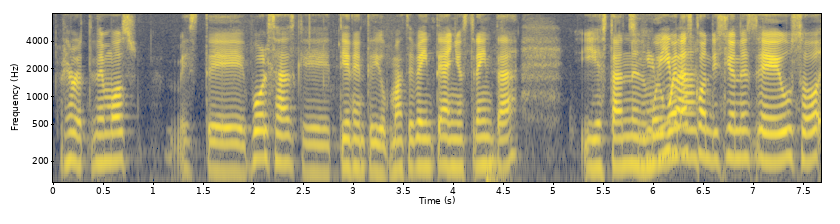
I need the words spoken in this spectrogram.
por ejemplo, tenemos este bolsas que tienen, te digo, más de 20 años, 30 y están en muy viva. buenas condiciones de uso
